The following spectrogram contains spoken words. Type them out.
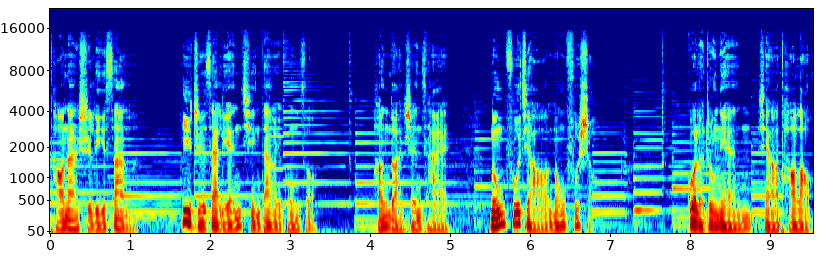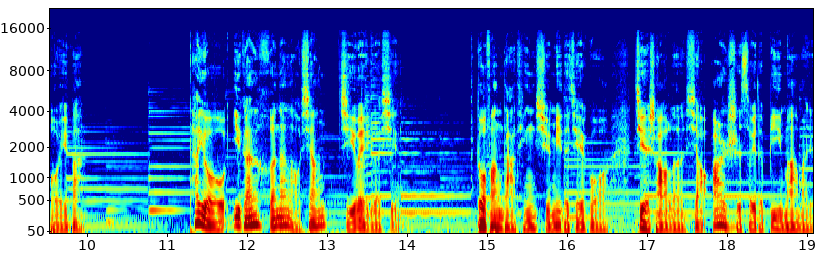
逃难时离散了，一直在联勤单位工作，横短身材，农夫脚农夫手。过了中年，想要讨老婆为伴。他有一干河南老乡，极为热心，多方打听寻觅的结果，介绍了小二十岁的毕妈妈认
